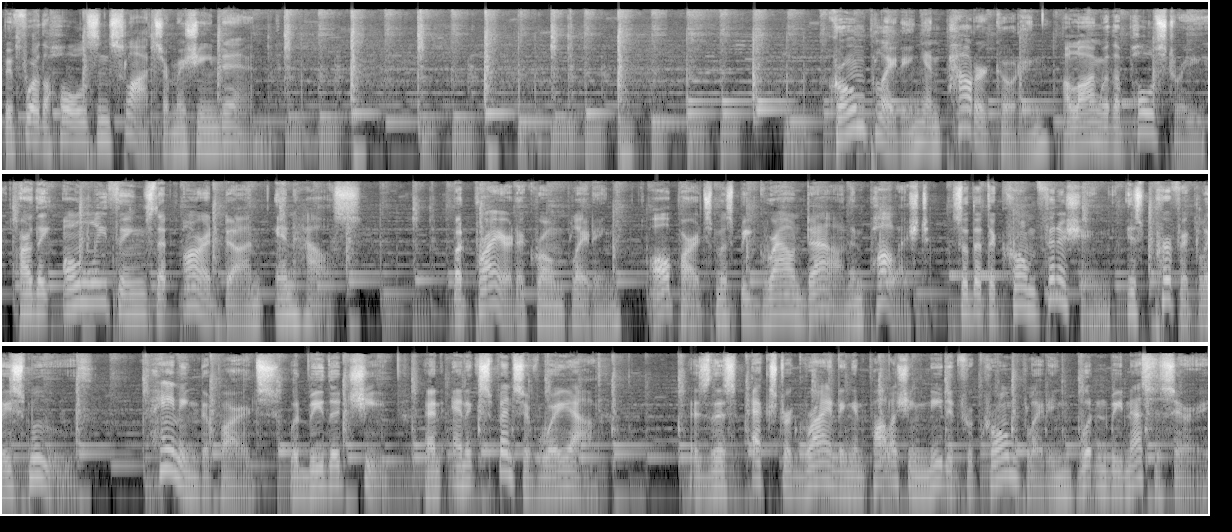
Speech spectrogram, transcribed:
before the holes and slots are machined in. Chrome plating and powder coating, along with upholstery, are the only things that aren't done in-house. But prior to chrome plating, all parts must be ground down and polished so that the chrome finishing is perfectly smooth painting the parts would be the cheap and inexpensive way out, as this extra grinding and polishing needed for chrome plating wouldn't be necessary.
